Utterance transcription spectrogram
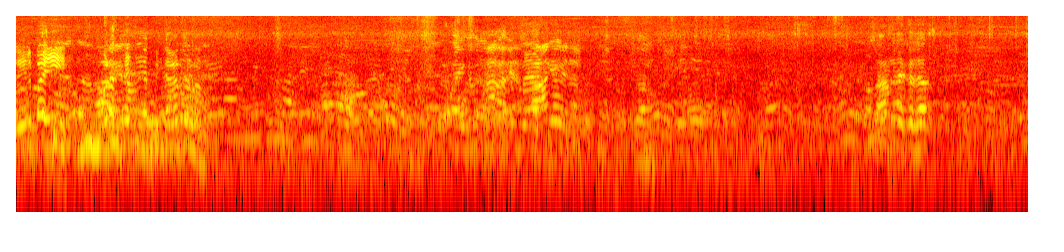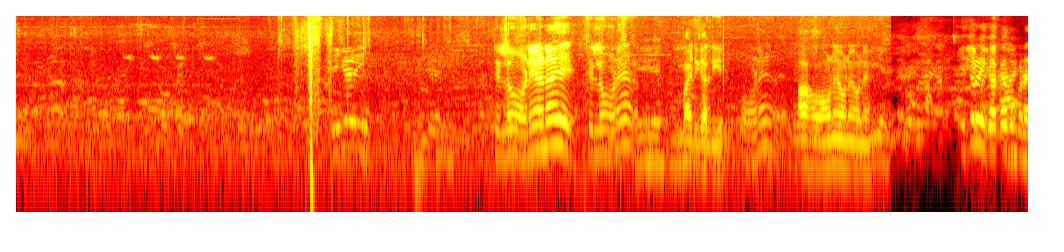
ਰੀਲ ਭਾਈ ਹੁਣ ਕਿੱਥੇ ਪਿਟਾਣ ਦੇਣਾ ਸਾਹਮਣੇ ਦੇਖੋ ਸਰ ਠੀਕ ਹੈ ਜੀ। ਢਿੱਲੋਂ ਹੋਣੇ ਆ ਨਾ ਇਹ? ਢਿੱਲੋਂ ਹੋਣੇ ਆ? ਬਾਈਟ ਕਰ ਲਈਏ। ਹੋਣੇ ਆਹੋ ਆਉਣੇ ਆਉਣੇ ਆਉਣੇ। ਇਧਰੋਂ ਹੀ ਕਾਕਾ ਤੂੰ ਬੜਾ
